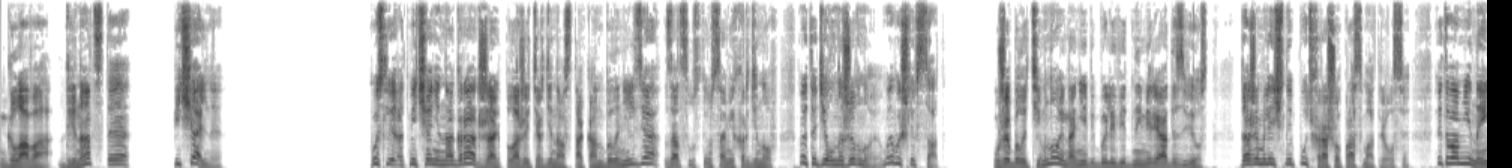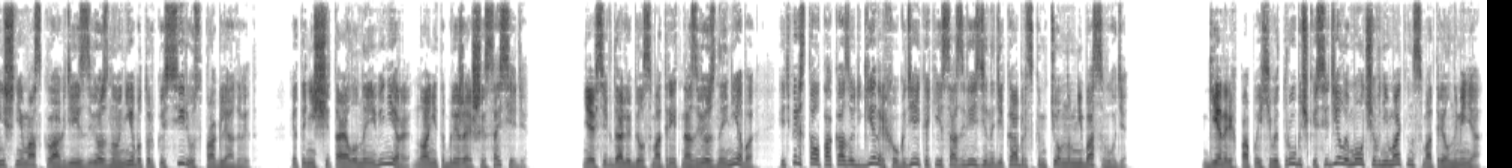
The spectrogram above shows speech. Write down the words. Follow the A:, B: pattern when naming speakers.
A: Глава 12. Печальная. После отмечания наград, жаль, положить ордена в стакан было нельзя, за отсутствием самих орденов, но это дело наживное, мы вышли в сад. Уже было темно, и на небе были видны мириады звезд. Даже Млечный Путь хорошо просматривался. Это вам не нынешняя Москва, где из звездного неба только Сириус проглядывает. Это не считая Луны и Венеры, но они-то ближайшие соседи. Я всегда любил смотреть на звездное небо и теперь стал показывать Генриху, где и какие созвездия на декабрьском темном небосводе. Генрих, попыхивая трубочкой, сидел и молча внимательно смотрел на меня.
